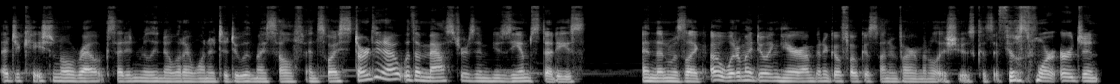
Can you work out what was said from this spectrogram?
educational route because I didn't really know what I wanted to do with myself. And so I started out with a master's in museum studies and then was like, oh, what am I doing here? I'm going to go focus on environmental issues because it feels more urgent.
